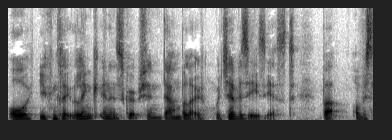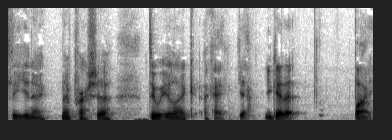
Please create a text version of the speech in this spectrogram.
Or you can click the link in the description down below, whichever's easiest. But obviously, you know, no pressure. Do what you like. Okay, yeah, you get it. Bye.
